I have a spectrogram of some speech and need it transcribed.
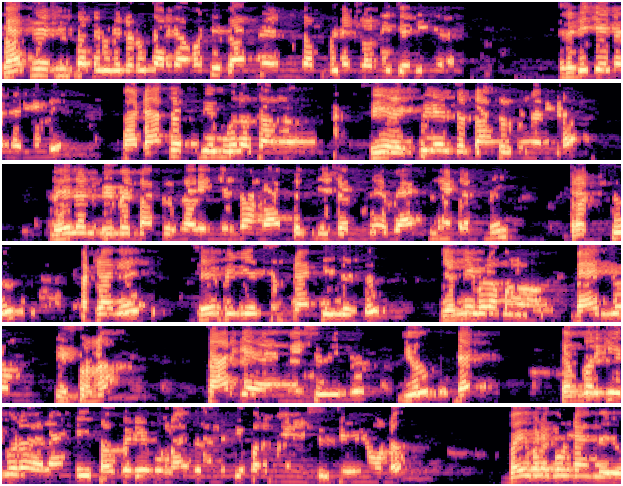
వ్యాక్సినేషన్ సర్టిఫికేట్ అడుగుతారు కాబట్టి వ్యాక్సినేషన్ సర్టిఫికేట్స్ అన్ని రెడీ చేయడం జరిగింది. మా డాక్టర్ టీమ్ కూడా చాలా ఎక్స్పీరియన్స్ డాక్టర్స్ ఉన్నారు ఇక్కడ. Male and female doctors arrange చేసాం ల్యాబ్ టెక్నీషియన్స్ని వ్యాక్సినేటర్స్ని డ్రగ్స్ అట్లాగే సేఫ్ ఇంజెక్షన్ ప్రాక్టీసెస్ ఇవన్నీ కూడా మనం మ్యాక్సిమం తీసుకున్నాం. సార్కి ఇష్యూయింగ్ యూ దట్ ఎవ్వరికి కూడా ఎలాంటి సౌకర్యం రాదు ఆరోగ్యపరమైన ఇష్యూస్ ఏమి ఉండవు. భయపడకుండా మీరు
